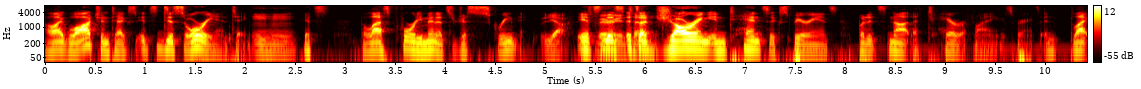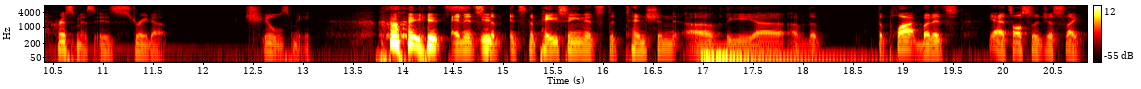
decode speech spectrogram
I like watching Texas. It's disorienting. Mhm. It's the last 40 minutes are just screaming. Yeah, It's, very this it's a jarring intense experience, but it's not a terrifying experience. And Black Christmas is straight up chills me. like it's and it's it- the it's the pacing, it's the tension of the uh, of the the plot, but it's yeah, it's also just like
